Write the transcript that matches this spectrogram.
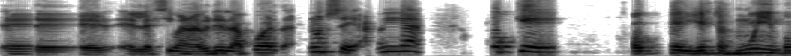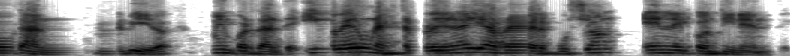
eh, les iban a abrir la puerta, no sé, había, ok, ok, y esto es muy importante, me olvido, muy importante, iba a haber una extraordinaria repercusión en el continente.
